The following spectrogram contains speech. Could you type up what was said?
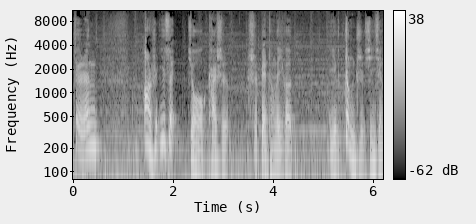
这个人二十一岁就开始是变成了一个一个政治新星。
